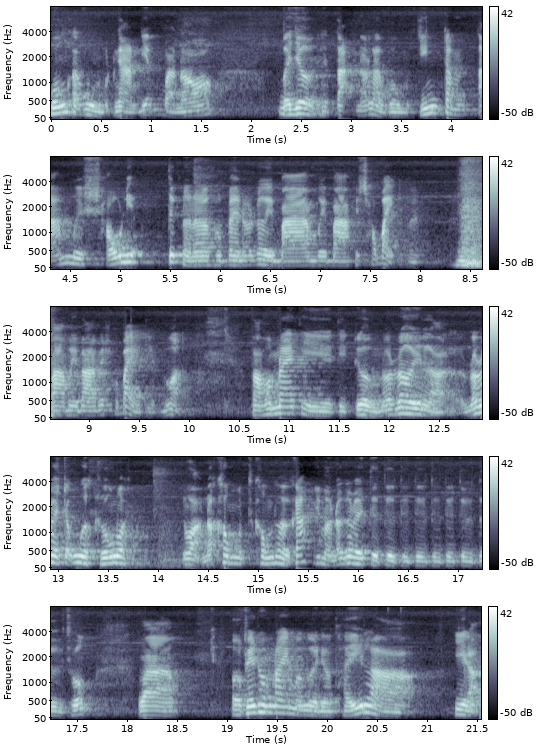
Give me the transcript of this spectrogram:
xuống khoảng vùng một ngàn điểm và nó bây giờ hiện tại nó là vùng 986 điểm. Tức là nó, hôm nay nó rơi 33,67 điểm 33,67 điểm đúng không ạ? Và hôm nay thì thị trường nó rơi là nó rơi trọng ngược xuống luôn đúng không ạ? Nó không không thời gấp nhưng mà nó cứ rơi từ từ từ từ từ từ từ từ xuống. Và ở phía hôm nay mọi người đều thấy là gì ạ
